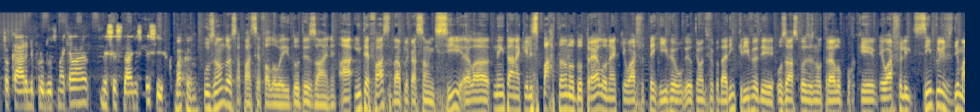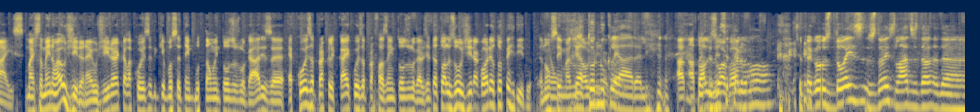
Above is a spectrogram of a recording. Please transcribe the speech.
tocar a área de produto naquela necessidade específica. Bacana. Usando essa parte que você falou aí do design, a interface da aplicação em si, ela nem tá naquele espartano do Trello, né, que eu acho terrível. Eu tenho uma dificuldade incrível de usar as coisas no Trello porque eu acho ele simples demais. Mas também não é o Gira, né? O Gira é aquela coisa de que você tem botão em todos os lugares, é, é coisa para clicar e coisa para fazer em todos os lugares. A gente atualizou o Gira agora e eu tô perdido. Eu não É um sei mais usar o reator Gira nuclear agora. ali. A- atualizou também agora. Você pegou, você pegou os, dois, os dois lados da, da,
